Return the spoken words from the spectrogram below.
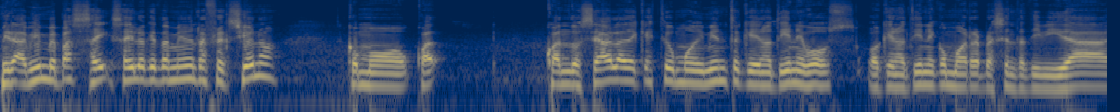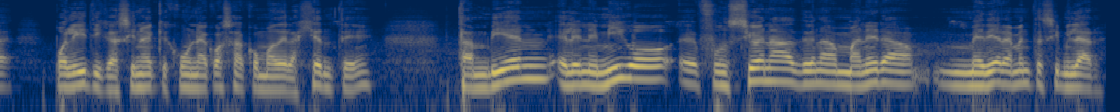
Mira, a mí me pasa, ¿sabes lo que también reflexiono? Como cuando se habla de que este es un movimiento que no tiene voz o que no tiene como representatividad política, sino que es una cosa como de la gente, también el enemigo eh, funciona de una manera medianamente similar,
